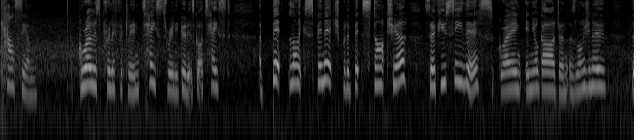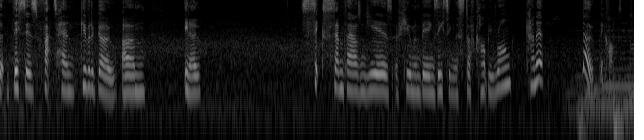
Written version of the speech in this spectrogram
calcium, grows prolifically and tastes really good. It's got a taste a bit like spinach, but a bit starchier. So if you see this growing in your garden, as long as you know that this is fat hen, give it a go. Um, you know, six, 7,000 years of human beings eating this stuff can't be wrong, can it? No, it can't.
